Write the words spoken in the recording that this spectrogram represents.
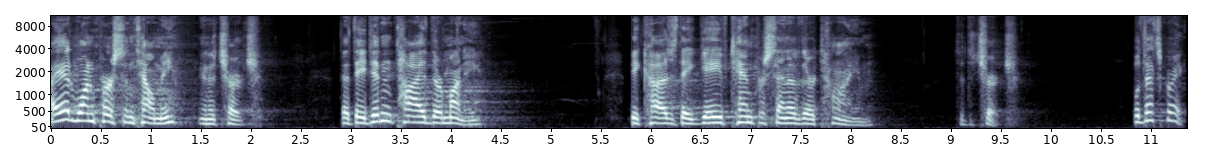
I had one person tell me in a church that they didn't tithe their money because they gave 10% of their time to the church. Well, that's great.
